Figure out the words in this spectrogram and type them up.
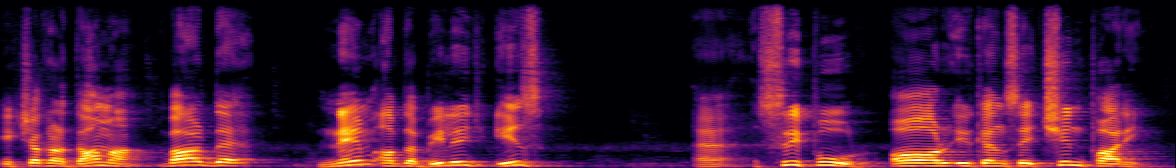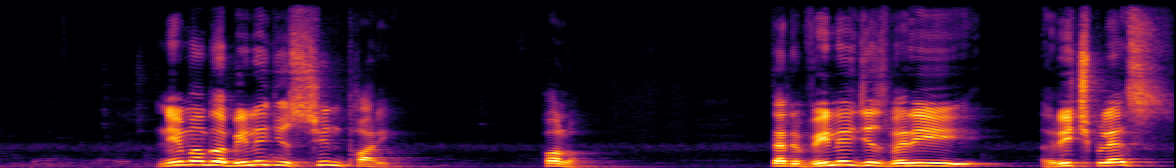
Ek Chakra Dama, but the name of the village is uh, Sripur, or you can say Chinpari. Name of the village is Chinpari. Follow. That village is very rich place.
